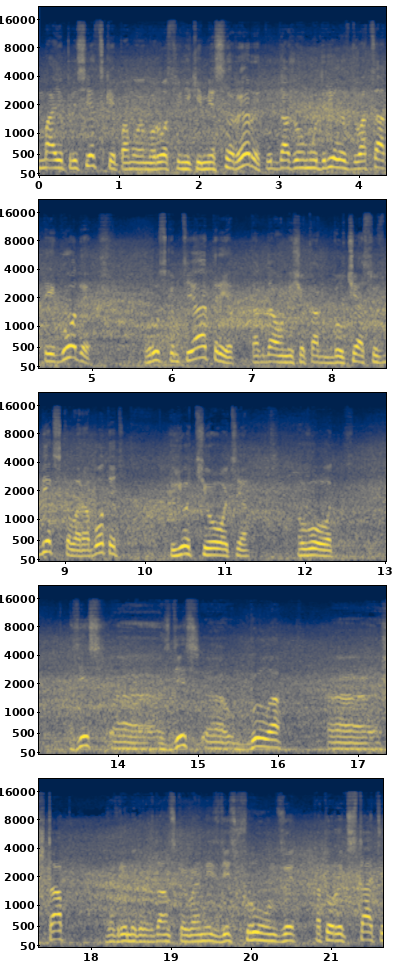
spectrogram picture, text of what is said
Майи Плесецкой, по-моему, родственники Мессереры, тут даже умудрилась в 20-е годы в русском театре, тогда он еще как бы был часть узбекского, работать ее тетя. Вот. Здесь, э, здесь э, было э, штаб во время гражданской войны, здесь Фрунзе, который, кстати,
